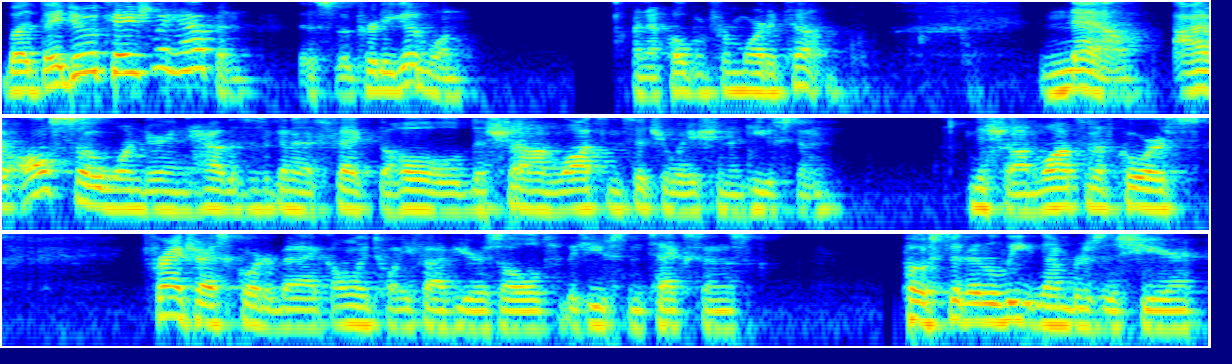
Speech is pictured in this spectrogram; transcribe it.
but they do occasionally happen. This is a pretty good one, and I'm hoping for more to come. Now, I'm also wondering how this is going to affect the whole Deshaun Watson situation in Houston. Deshaun Watson, of course, franchise quarterback, only 25 years old for the Houston Texans, posted elite numbers this year,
